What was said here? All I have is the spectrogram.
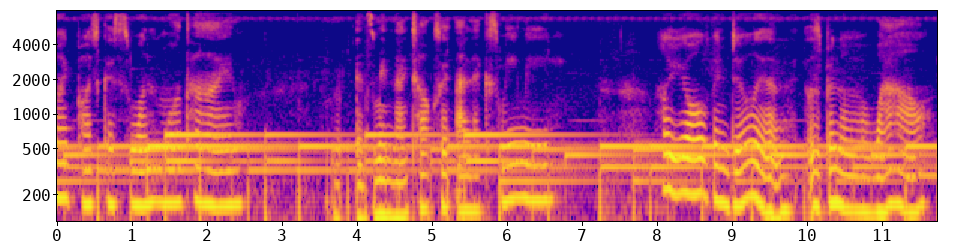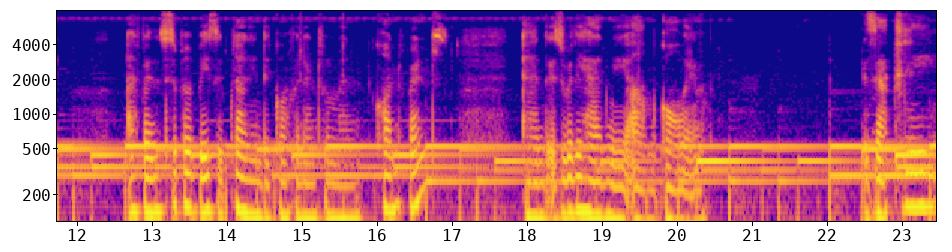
my podcast one more time. It's Midnight Talks with Alex Mimi. How you all been doing? It's been a while. I've been super busy planning the Confident Women conference and it's really had me um, going. It's actually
